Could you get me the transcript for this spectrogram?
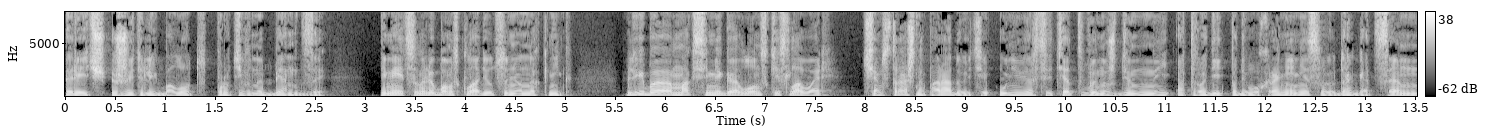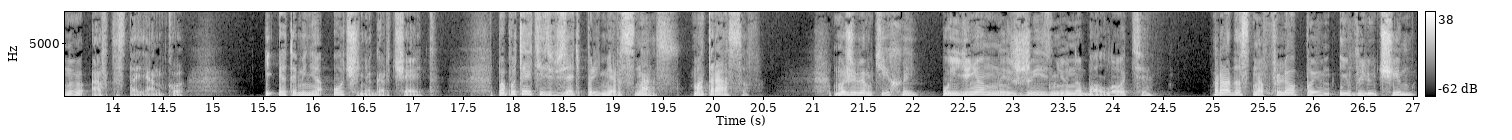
«Речь жителей болот противно Бендзы», имеется на любом складе уцененных книг, либо Максимегалонский словарь, чем страшно порадуете университет, вынужденный отводить под его хранение свою драгоценную автостоянку — и это меня очень огорчает. Попытайтесь взять пример с нас, матрасов. Мы живем тихой, уединенной жизнью на болоте, радостно флепаем и влючим,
